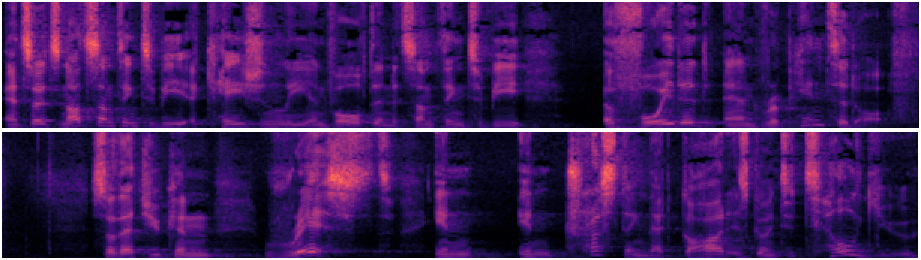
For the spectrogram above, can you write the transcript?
And so it's not something to be occasionally involved in, it's something to be avoided and repented of so that you can rest in, in trusting that God is going to tell you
